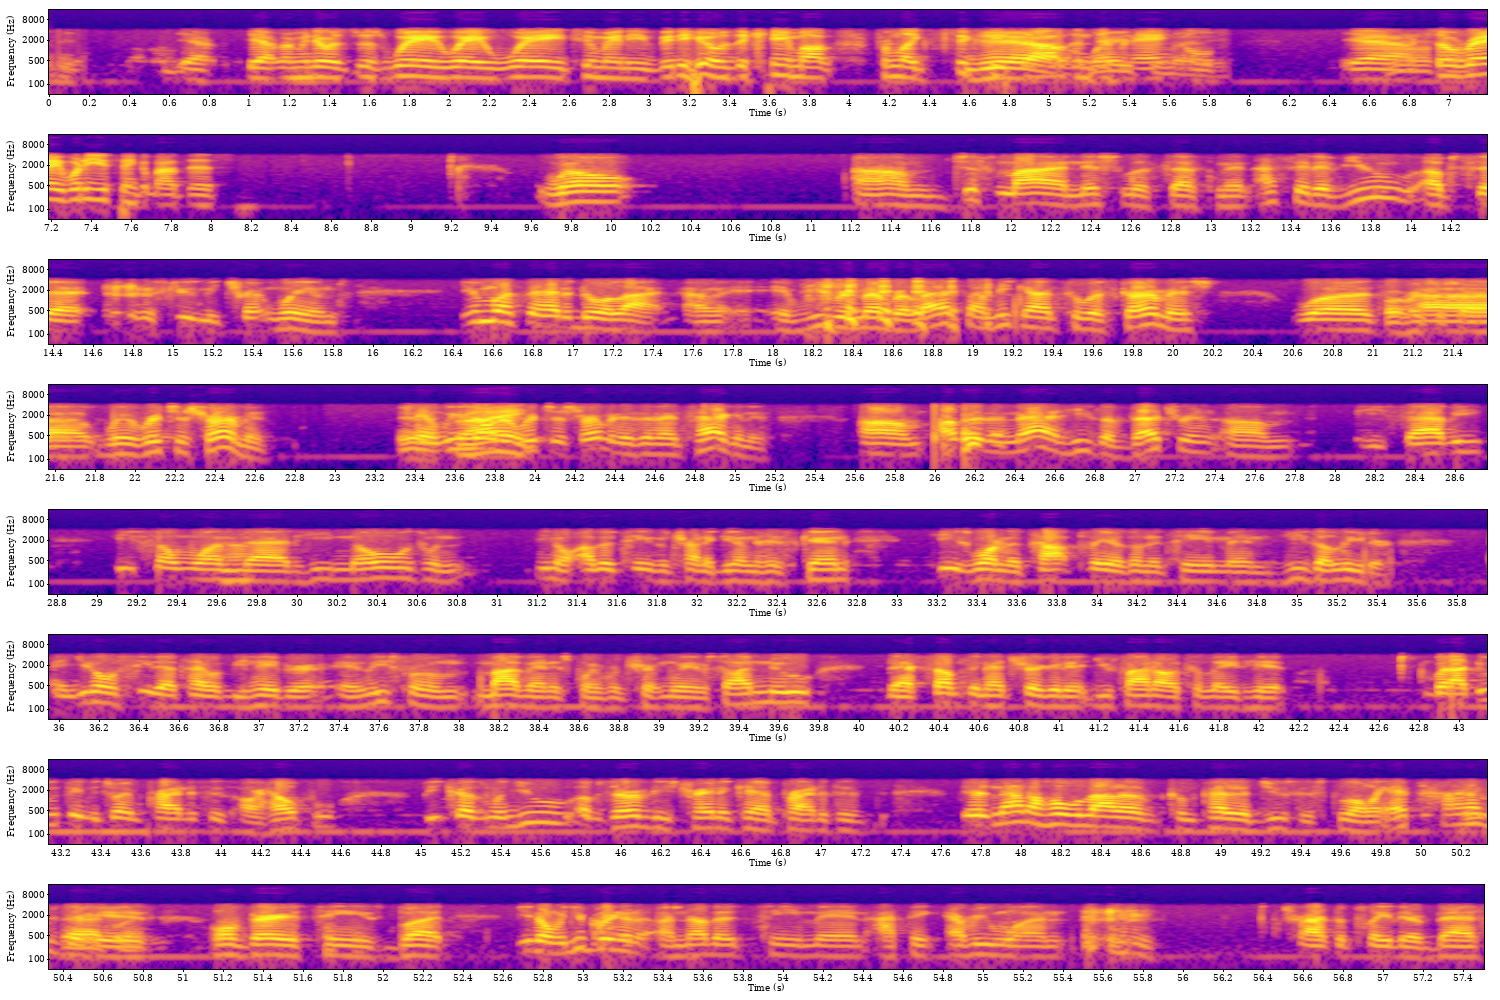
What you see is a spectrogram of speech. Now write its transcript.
Yeah, yeah. I mean, there was just way, way, way too many videos that came up from like sixty thousand yeah, different angles. Many. Yeah. Mm-hmm. So Ray, what do you think about this? Well, um, just my initial assessment, I said if you upset, excuse me, Trent Williams, you must have had to do a lot. I mean, if we remember, last time he got into a skirmish was uh, with Richard Sherman, yeah. and we right. know that Richard Sherman is an antagonist. Um, other than that, he's a veteran. Um, he's savvy. He's someone uh-huh. that he knows when you know other teams are trying to get under his skin. He's one of the top players on the team, and he's a leader and you don't see that type of behavior, at least from my vantage point from Trent Williams. So I knew that something had triggered it. You find out it's a late hit. But I do think the joint practices are helpful because when you observe these training camp practices, there's not a whole lot of competitive juices flowing. At times exactly. there is on various teams, but you know when you bring in another team in, I think everyone tries to play their best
